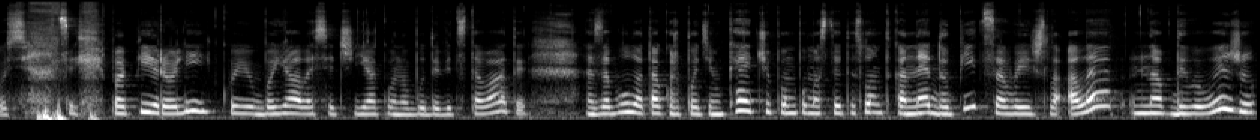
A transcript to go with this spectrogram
ось цей папір олійкою, боялася, як воно буде відставати. Забула також потім кетчупом помастити. Словом, така недопіца вийшла, але на дивовижу,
